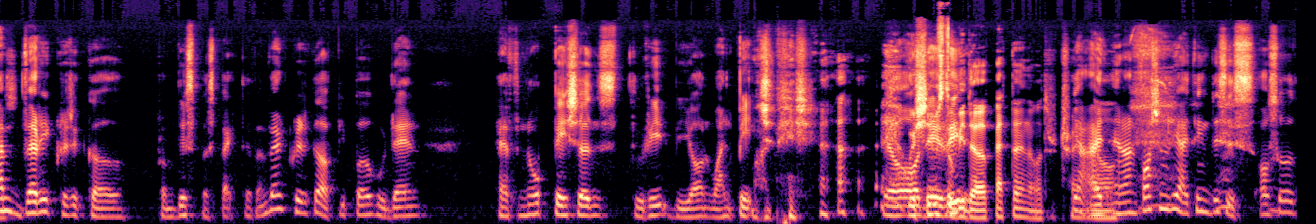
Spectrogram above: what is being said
I'm very critical from this perspective. I'm very critical of people who then have no patience to read beyond one page. One page. You know, Which seems to be the pattern or the trend yeah, I, and unfortunately, I think this is also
